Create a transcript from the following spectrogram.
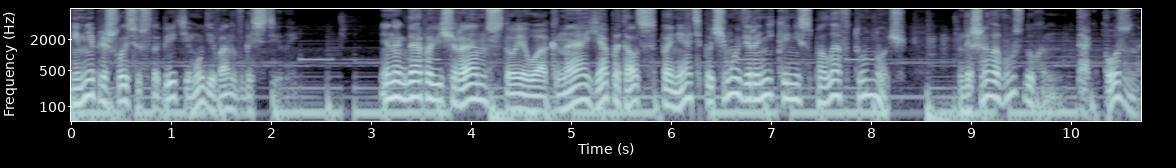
и мне пришлось уступить ему диван в гостиной. Иногда по вечерам, стоя у окна, я пытался понять, почему Вероника не спала в ту ночь. Дышала воздухом так поздно.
